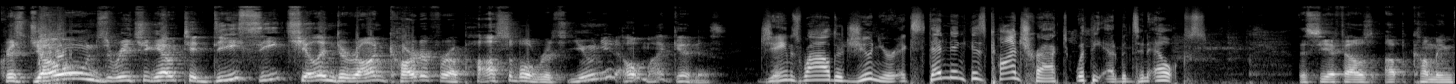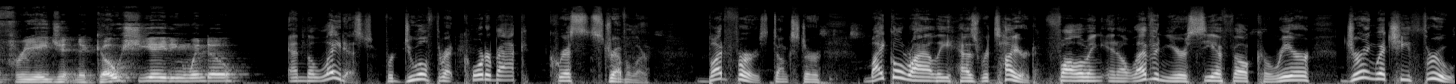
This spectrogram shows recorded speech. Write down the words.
Chris Jones reaching out to DC, chilling Duron Carter for a possible reunion. Oh my goodness. James Wilder Jr. extending his contract with the Edmonton Elks the CFL's upcoming free agent negotiating window, and the latest for dual threat quarterback Chris Streveler. But first, Dunkster, Michael Reilly has retired following an 11 year CFL career during which he threw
